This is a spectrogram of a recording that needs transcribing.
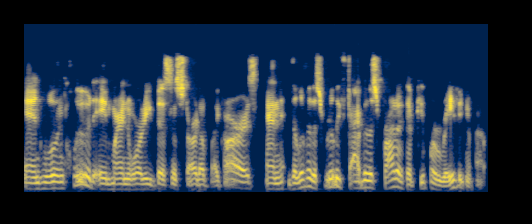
and will include a minority business startup like ours and deliver this really fabulous product that people are raving about.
